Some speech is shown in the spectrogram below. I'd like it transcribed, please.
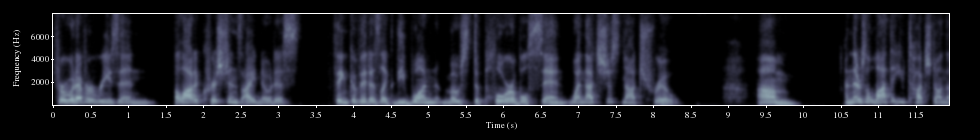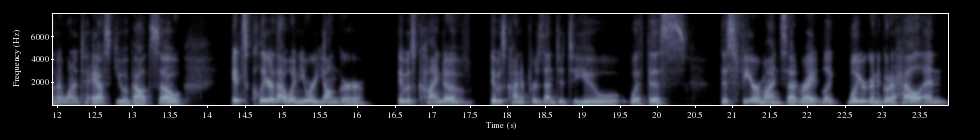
for whatever reason, a lot of Christians I notice think of it as like the one most deplorable sin when that's just not true. Um, and there's a lot that you touched on that I wanted to ask you about. So it's clear that when you were younger, it was kind of it was kind of presented to you with this this fear mindset, right? Like, well, you're going to go to hell and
